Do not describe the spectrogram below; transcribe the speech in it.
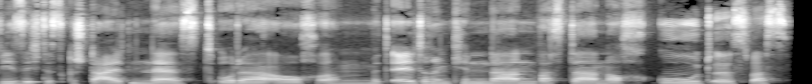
wie sich das gestalten lässt oder auch ähm, mit älteren Kindern, was da noch gut ist, was,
